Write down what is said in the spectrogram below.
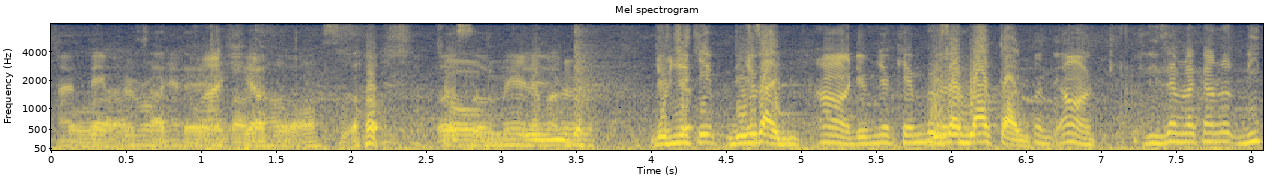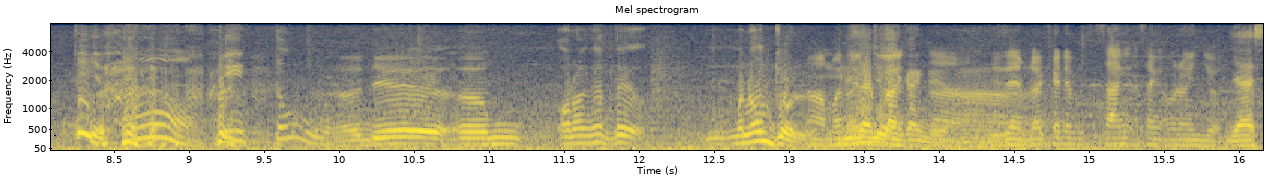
Cantik Oh, santai. Masya Allah So, Comel Pak Dulu. Dia punya kam- design. Ah, dia punya kamera Design belakang. Ah, design belakang tu detail. Oh, itu. Uh, dia um, orang kata menonjol. Ah, Design menonjol. belakang dia. Ah, design belakang dia sangat-sangat menonjol. Yes.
